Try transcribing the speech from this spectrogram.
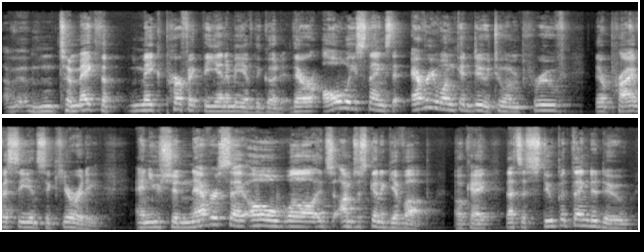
to make the make perfect the enemy of the good. There are always things that everyone can do to improve their privacy and security. And you should never say, "Oh, well, it's I'm just going to give up." Okay? That's a stupid thing to do.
